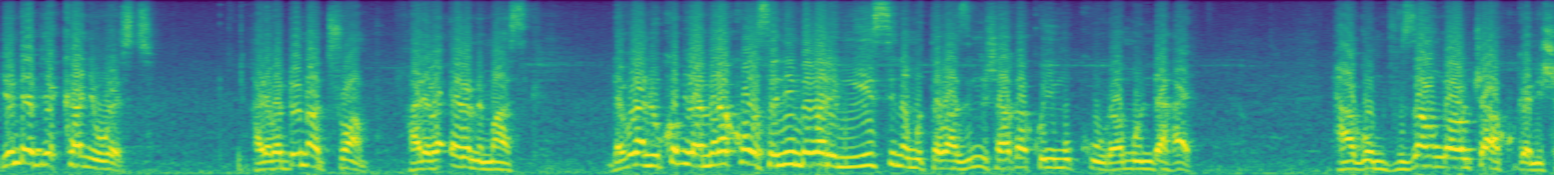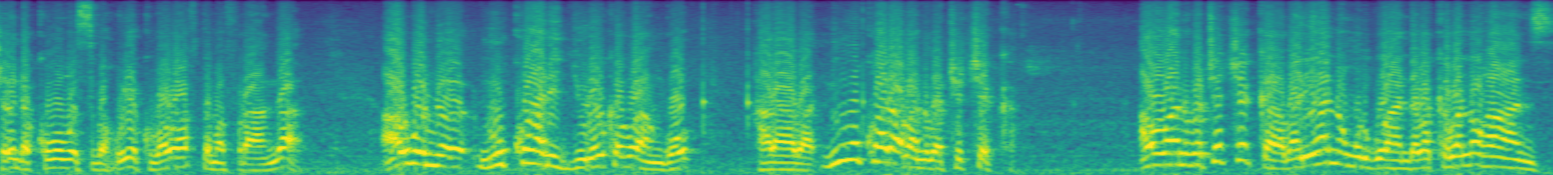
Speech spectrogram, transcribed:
Iyo ndebye kanye west hareba donald trump hareba elon musk. Ndavuga ni uko byamera kose nimba bari mu isi na mutabazi nishaka kuyimukuramo ndahari. Ntabwo mvuze aho ngaho nshaka kuganisha wenda ko bo bose bahuye kuba bafite amafaranga ahubwo ni uko hari igihe ureba ukavuga ngo hari abantu ni nk'uko hari abantu baceceka. Abo bantu baceceka bari hano mu rwanda bakaba no hanze.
